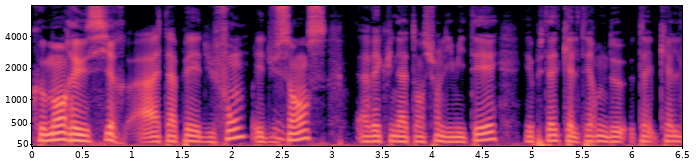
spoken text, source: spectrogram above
Comment réussir à taper du fond et du Mm. sens avec une attention limitée? Et peut-être quel terme de, quel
